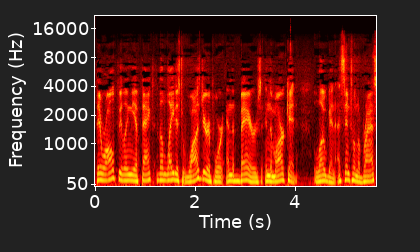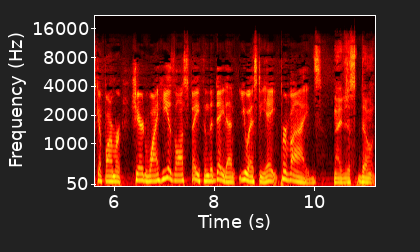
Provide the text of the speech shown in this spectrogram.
They were all feeling the effect of the latest WASDE report and the bears in the market. Logan, a central Nebraska farmer, shared why he has lost faith in the data USDA provides. I just don't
